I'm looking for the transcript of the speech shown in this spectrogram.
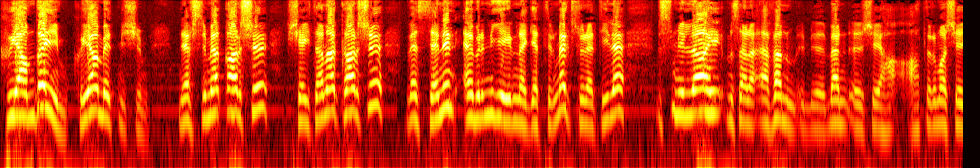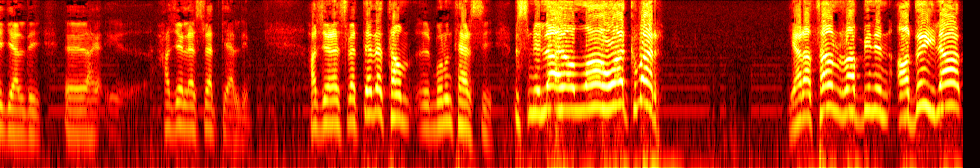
kıyamdayım, kıyam etmişim. Nefsime karşı, şeytana karşı ve senin emrini yerine getirmek suretiyle Bismillah mesela efendim ben e, şey hatırıma şey geldi. E, Hacer Esvet geldi. Hacer Esvet'te de tam e, bunun tersi. Bismillah Allahu Ekber. Yaratan Rabbinin adıyla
